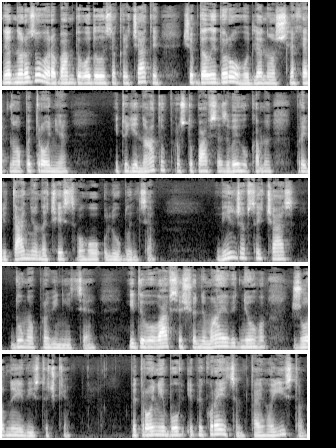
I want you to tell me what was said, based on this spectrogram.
Неодноразово рабам доводилося кричати, щоб дали дорогу для нож шляхетного Петронія, і тоді натовп проступався з вигуками привітання на честь свого улюбленця. Він же в цей час думав про Вініція і дивувався, що немає від нього жодної вісточки. Петроній був епікурейцем та егоїстом,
